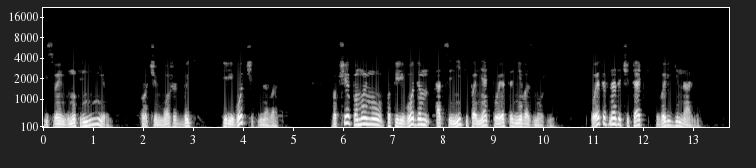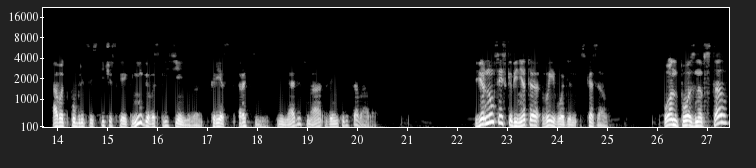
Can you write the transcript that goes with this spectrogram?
и своим внутренним миром. Впрочем, может быть, переводчик виноват. Вообще, по-моему, по переводам оценить и понять поэта невозможно. Поэтов надо читать в оригинале. А вот публицистическая книга Воскресеньева «Крест России» меня весьма заинтересовала. Вернулся из кабинета воеводин, сказал. Он поздно встал,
